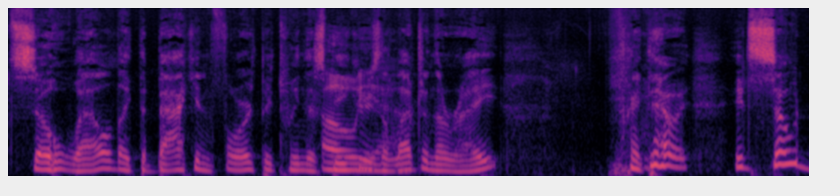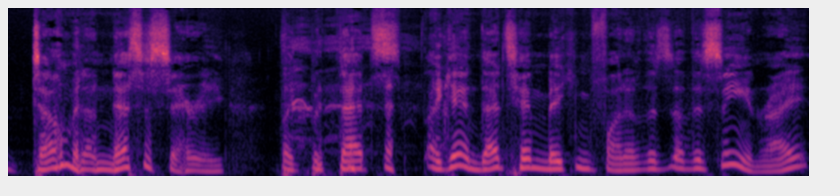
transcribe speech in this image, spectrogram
so well, like the back and forth between the Oh, speakers, the left and the right. Like that, it's so dumb and unnecessary. Like, but that's again, that's him making fun of the of the scene, right?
